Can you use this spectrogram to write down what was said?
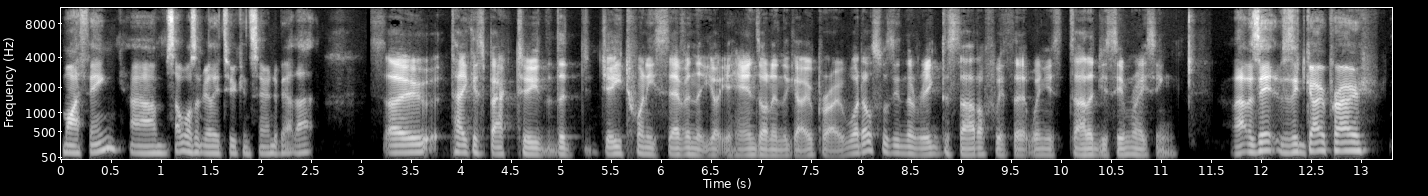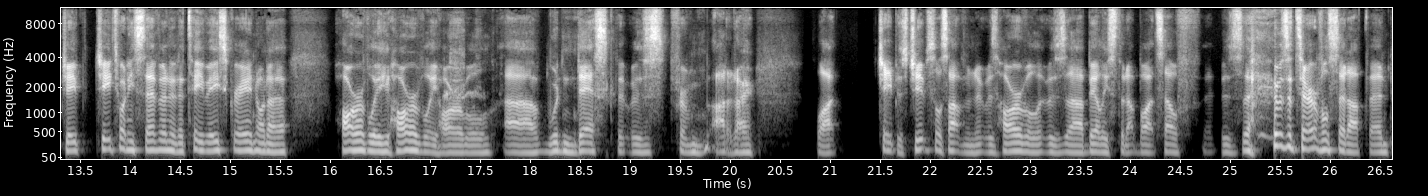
my thing. Um, so I wasn't really too concerned about that. So take us back to the G27 that you got your hands on in the GoPro. What else was in the rig to start off with it when you started your sim racing? That was it. It was a GoPro G G27 and a TV screen on a horribly, horribly horrible uh, wooden desk that was from I don't know, like cheap as chips or something. It was horrible. It was uh, barely stood up by itself. It was it was a terrible setup, and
